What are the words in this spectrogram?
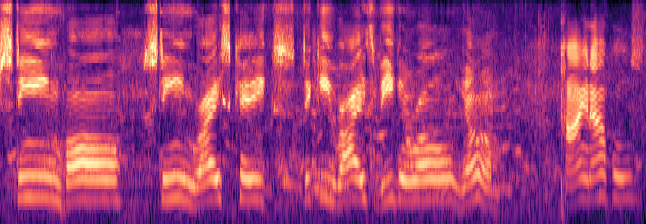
steamed ball, steamed rice cakes, sticky rice vegan roll, yum. Pineapples.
